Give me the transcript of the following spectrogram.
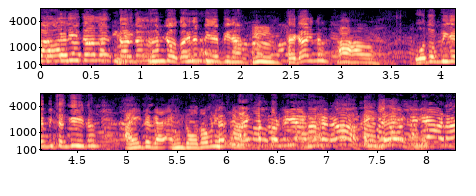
ਨਾਲ ਸਮਝੌਤਾ ਸੀ ਨਾ ਬੀਜੇਪੀ ਨਾਲ। ਹੈਗਾ ਸੀ ਨਾ? ਆਹੋ। ਉਦੋਂ ਬੀਜੇਪੀ ਚੰਗੀ ਸੀ ਨਾ। ਅਸੀਂ ਤਾਂ ਅਸੀਂ ਦੋ ਦੋ ਵੀ ਨਹੀਂ ਗਿਆ ਨਾ ਫਿਰ। ਟੁੱਟ ਗਿਆ ਨਾ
